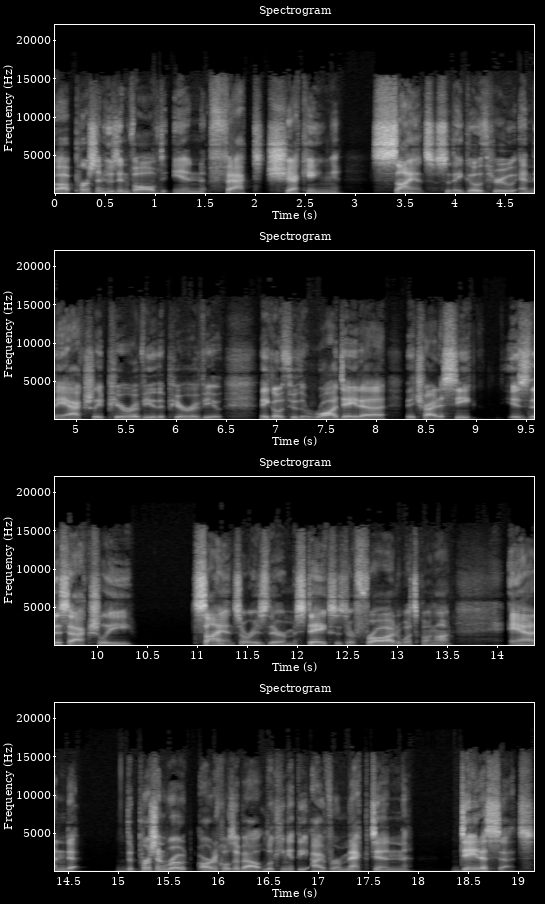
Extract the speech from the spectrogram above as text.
a person who's involved in fact checking science. So they go through and they actually peer review the peer review. They go through the raw data. They try to see is this actually science or is there mistakes? Is there fraud? What's going on? And the person wrote articles about looking at the ivermectin data sets,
